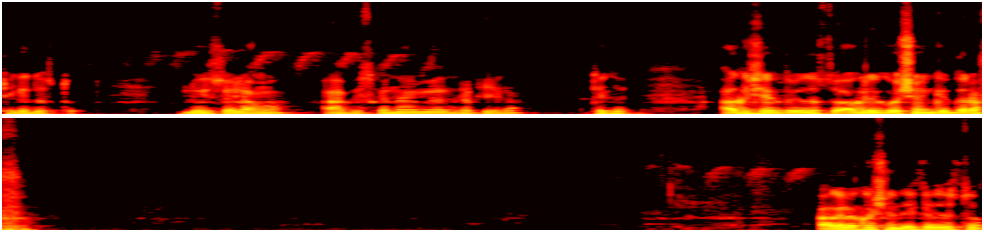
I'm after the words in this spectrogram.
ठीक है दोस्तों? लुई सोलामा आप इसका नाम याद रखिएगा, ठीक है? आगे चलते दोस्तों, अगले क्वेश्चन की तरफ़। अगला क्वेश्चन देखिए दोस्तों,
